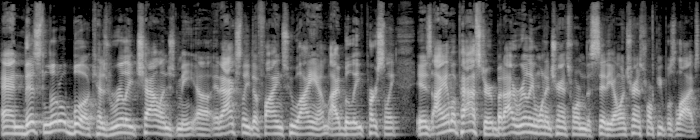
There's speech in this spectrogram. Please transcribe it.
And this little book has really challenged me. Uh, it actually defines who I am, I believe personally, is I am a pastor, but I really want to transform the city. I want to transform people's lives.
